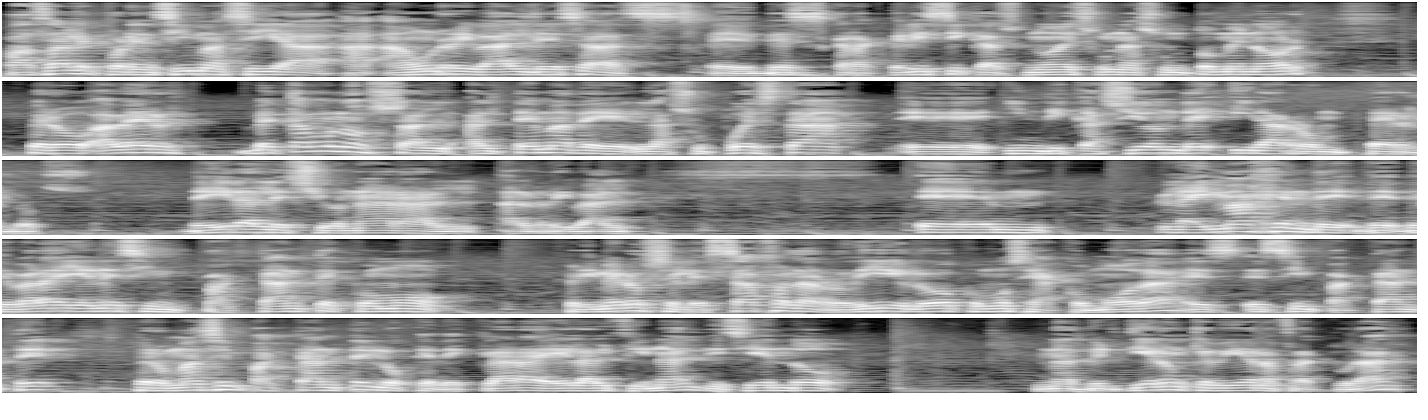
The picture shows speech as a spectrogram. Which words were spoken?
pasarle por encima así a, a- un rival de esas, eh, de esas características no es un asunto menor. Pero a ver, metámonos al, al tema de la supuesta eh, indicación de ir a romperlos, de ir a lesionar al, al rival. Eh, la imagen de, de, de Brian es impactante, como primero se le zafa la rodilla y luego cómo se acomoda, es, es impactante, pero más impactante lo que declara él al final, diciendo, me advirtieron que me iban a fracturar,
